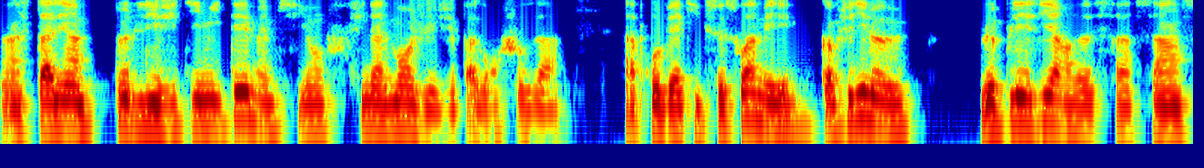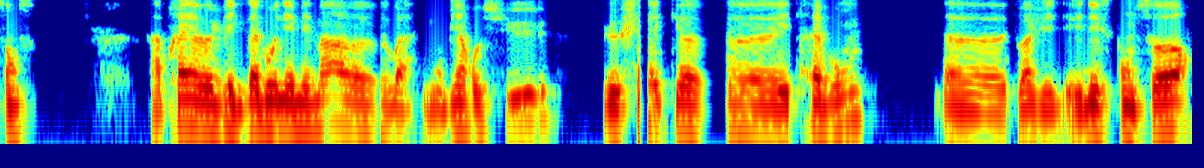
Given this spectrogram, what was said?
installer un peu de légitimité, même si finalement, je n'ai pas grand-chose à, à, prouver à qui que ce soit. Mais comme je te dis, le, le plaisir, euh, ça, ça, a un sens. Après, l'Hexagone MMA, voilà, ils m'ont bien reçu. Le chèque est très bon. j'ai des sponsors,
